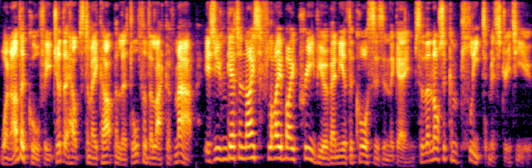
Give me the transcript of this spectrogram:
One other cool feature that helps to make up a little for the lack of map is you can get a nice flyby preview of any of the courses in the game, so they're not a complete mystery to you.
